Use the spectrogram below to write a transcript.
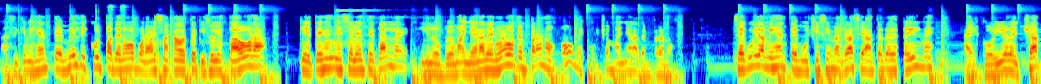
Así que mi gente, mil disculpas de nuevo por haber sacado este episodio hasta ahora. Que tengan excelente tarde y los veo mañana de nuevo temprano. O oh, me escuchan mañana temprano. Se cuida mi gente, muchísimas gracias. Antes de despedirme, al corillo del chat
